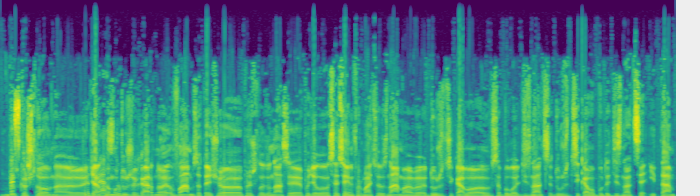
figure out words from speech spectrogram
безкоштовна. Е, Прекрасно. Дякуємо дуже гарно вам за те, що прийшли до нас і поділилися цією інформацією з нами. Е, Дуже цікаво все було дізнатися. Дуже цікаво буде дізнатися і там.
